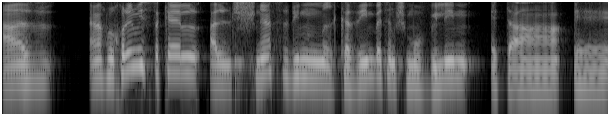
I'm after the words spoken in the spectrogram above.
אז אנחנו יכולים להסתכל על שני הצדדים המרכזיים בעצם שמובילים את ה... אה,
